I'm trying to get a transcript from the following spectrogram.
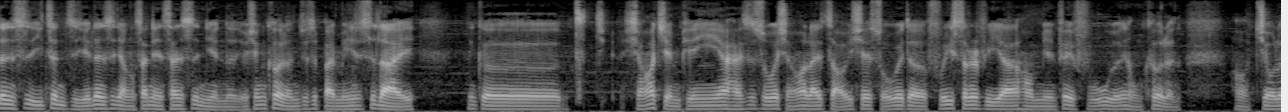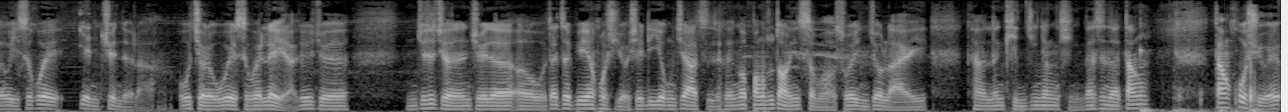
认识一阵子，也认识两三年、三四年的，有些客人就是摆明是来那个想要捡便宜啊，还是说想要来找一些所谓的 free service 啊，好免费服务的那种客人，哦，久了也是会厌倦的啦。我久了我也是会累啦，就是觉得你就是觉得觉得呃，我在这边或许有些利用价值，可能够帮助到你什么，所以你就来。看能停尽量停，但是呢，当当或许诶，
